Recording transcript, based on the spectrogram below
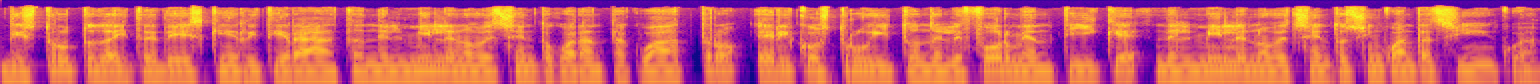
distrutto dai tedeschi in ritirata nel 1944 e ricostruito nelle forme antiche nel 1955.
